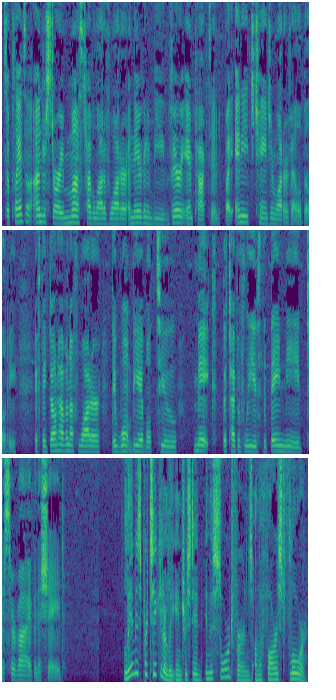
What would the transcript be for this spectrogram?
So plants in the understory must have a lot of water, and they are going to be very impacted by any change in water availability. If they don't have enough water, they won't be able to make the type of leaves that they need to survive in the shade. Lim is particularly interested in the sword ferns on the forest floor.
